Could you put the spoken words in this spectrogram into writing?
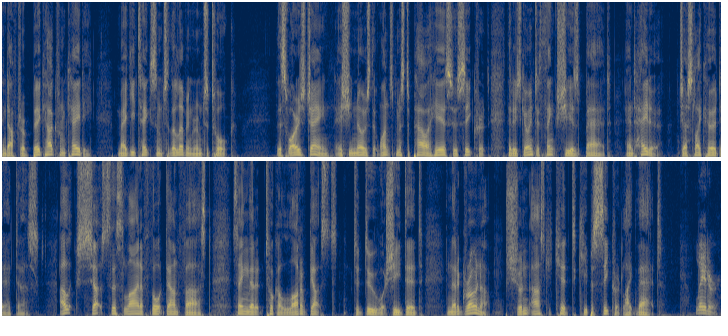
and after a big hug from Katie, Maggie takes him to the living room to talk. This worries Jane, as she knows that once Mr. Power hears her secret, that he's going to think she is bad and hate her, just like her dad does. Alex shuts this line of thought down fast, saying that it took a lot of guts to do what she did, and that a grown up shouldn't ask a kid to keep a secret like that. Later,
